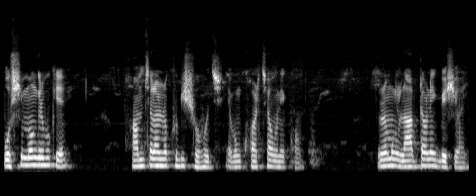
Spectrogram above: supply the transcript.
পশ্চিমবঙ্গের বুকে ফার্ম চালানো খুবই সহজ এবং খরচা অনেক কম। তুলনামূলক লাভটা অনেক বেশি হয়।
